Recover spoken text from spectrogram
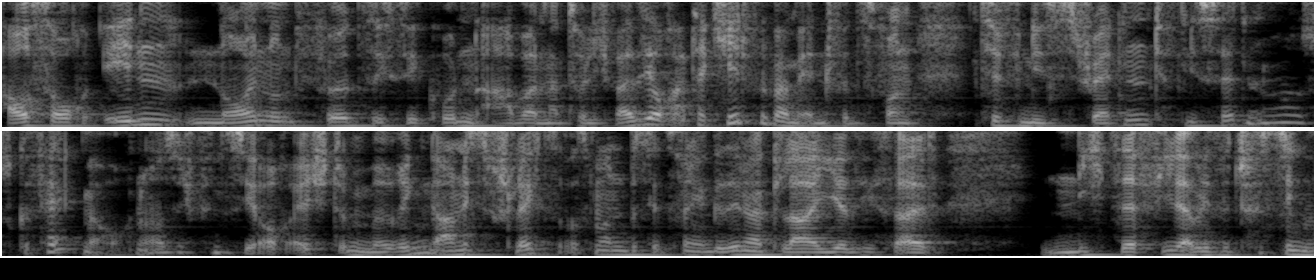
haushoch in 49 Sekunden, aber natürlich, weil sie auch attackiert wird beim Entrance von Tiffany Stratton. Tiffany Stratton, das gefällt mir auch. Ne? Also ich finde sie auch echt im Ring gar nicht so schlecht, so was man bis jetzt von ihr gesehen hat. Klar, hier sie ist halt nicht sehr viel, aber diese Twisting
